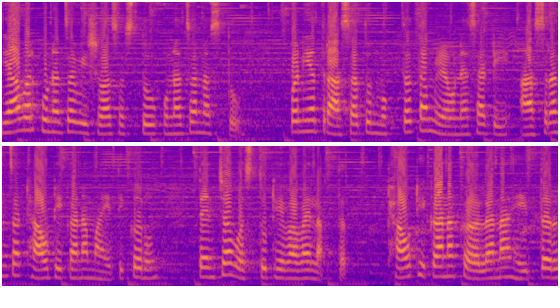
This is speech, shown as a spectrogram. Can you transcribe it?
यावर कुणाचा विश्वास असतो कुणाचा नसतो. पण या त्रासातून मुक्तता मिळवण्यासाठी आसरांचा ठाव ठिकाणा माहिती करून त्यांच्या वस्तू ठेवाव्या लागतात. ठाव ठिकाणा कळला नाही तर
